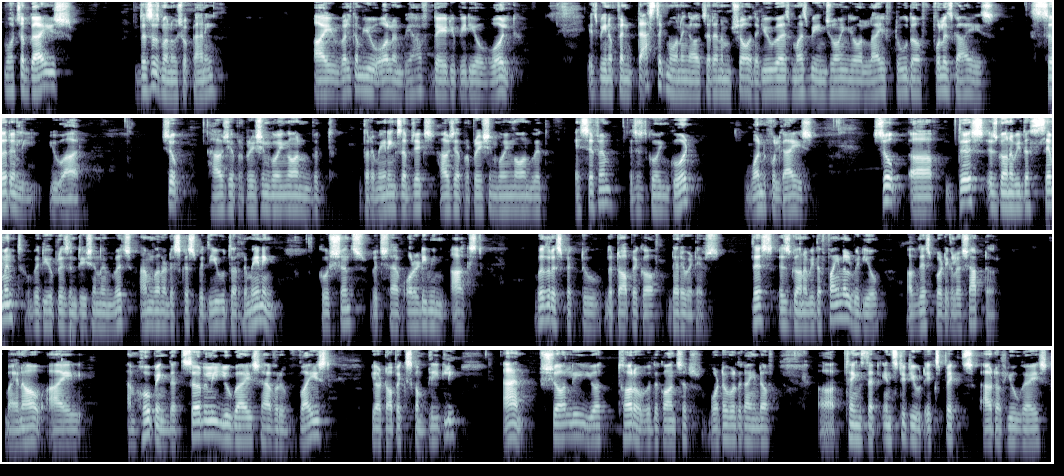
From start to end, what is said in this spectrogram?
What's up, guys? This is Manoj Oprani. I welcome you all on behalf of the Edupedia world. It's been a fantastic morning outside, and I'm sure that you guys must be enjoying your life to the fullest, guys. Certainly, you are. So, how's your preparation going on with the remaining subjects? How's your preparation going on with SFM? Is it going good? Wonderful, guys. So, uh, this is going to be the seventh video presentation in which I'm going to discuss with you the remaining questions which have already been asked with respect to the topic of derivatives. This is to be the final video of this particular chapter. By now, I am hoping that certainly you guys have revised your topics completely and surely you're thorough with the concepts, whatever the kind of uh, things that institute expects out of you guys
